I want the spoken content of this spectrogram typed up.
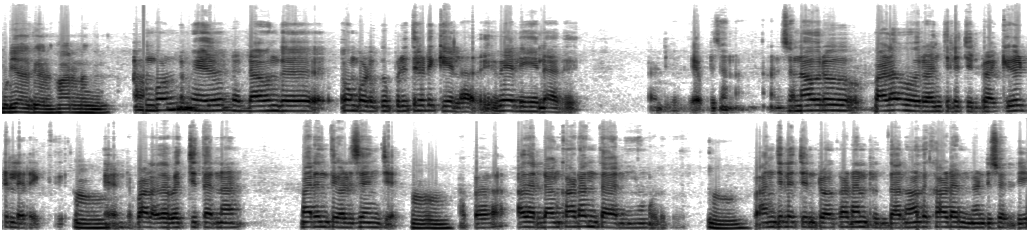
முடியாதுக்கான காரணங்கள் அவங்க ஒன்றுமே இல்லை அவங்க உங்களுக்கு இப்படி எடுக்க இயலாது வேலை இயலாது அப்படி சொல்லி அப்படி சொன்னாங்க சொன்னா ஒரு வளவு ஒரு அஞ்சு லட்சம் ரூபாய்க்கு வீட்டில் இருக்கு வளவை வச்சு தான் நான் மருந்துகள் செஞ்சேன். அப்ப அதெல்லாம் கடன் தானே உங்களுக்கு அஞ்சு லட்சம் ரூபாய் கடன் இருந்தாலும் அது கடன் சொல்லி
